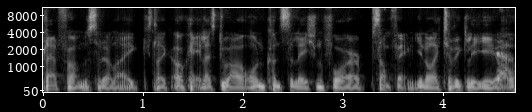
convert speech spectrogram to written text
platforms. So they're like like okay, let's do our own constellation for something, you know, like typically EO. Yeah.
